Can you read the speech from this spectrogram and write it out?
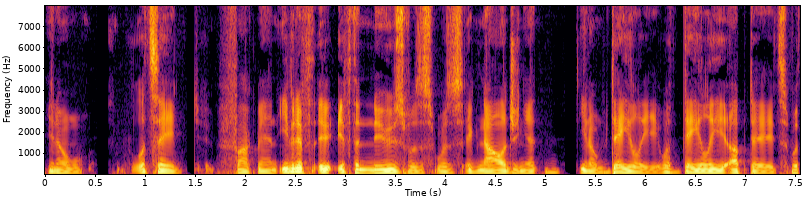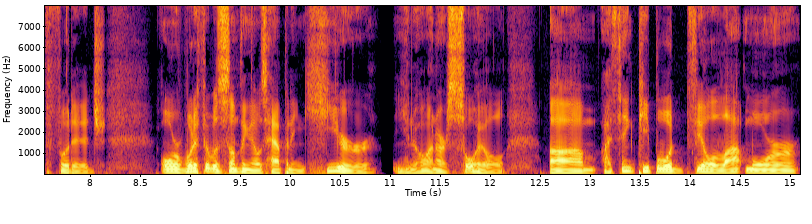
you know let's say fuck man even if if the news was was acknowledging it you know daily with daily updates with footage or what if it was something that was happening here you know on our soil um, I think people would feel a lot more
